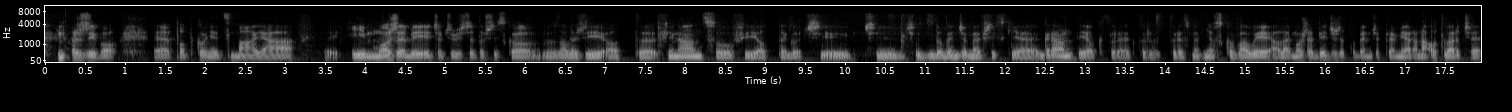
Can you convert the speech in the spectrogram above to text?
na żywo e, pod koniec maja. I może być, oczywiście to wszystko zależy od finansów i od tego, czy, czy, czy zdobędziemy wszystkie granty, o które, które, wnioskowały, ale może być, że to będzie premiera na otwarcie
